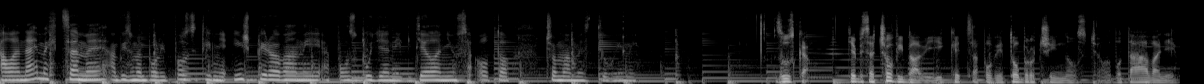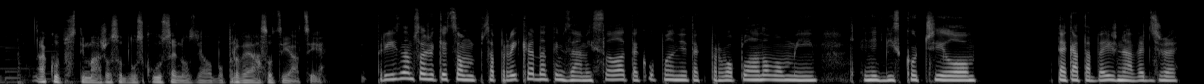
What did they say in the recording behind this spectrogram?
Ale najmä chceme, aby sme boli pozitívne inšpirovaní a povzbudení k deleniu sa o to, čo máme s druhými. Zuzka, tebe sa čo vybaví, keď sa povie dobročinnosť alebo dávanie? Akú s tým máš osobnú skúsenosť alebo prvé asociácie? Priznám sa, že keď som sa prvýkrát nad tým zamyslela, tak úplne tak prvoplánovo mi hneď vyskočilo taká tá bežná vec, že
